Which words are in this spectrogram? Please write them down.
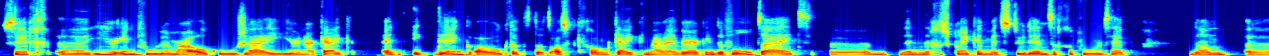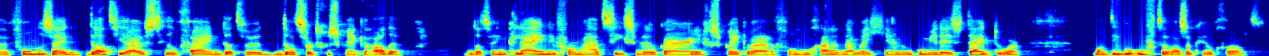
zich uh, hierin voelen, maar ook hoe zij hier naar kijken. En ik denk ook dat, dat als ik gewoon kijk naar mijn werk in de voltijd en de gesprekken met studenten gevoerd heb, dan vonden zij dat juist heel fijn dat we dat soort gesprekken hadden dat we in kleine formaties met elkaar in gesprek waren van hoe gaat het nou met je en hoe kom je deze tijd door? Want die behoefte was ook heel groot.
